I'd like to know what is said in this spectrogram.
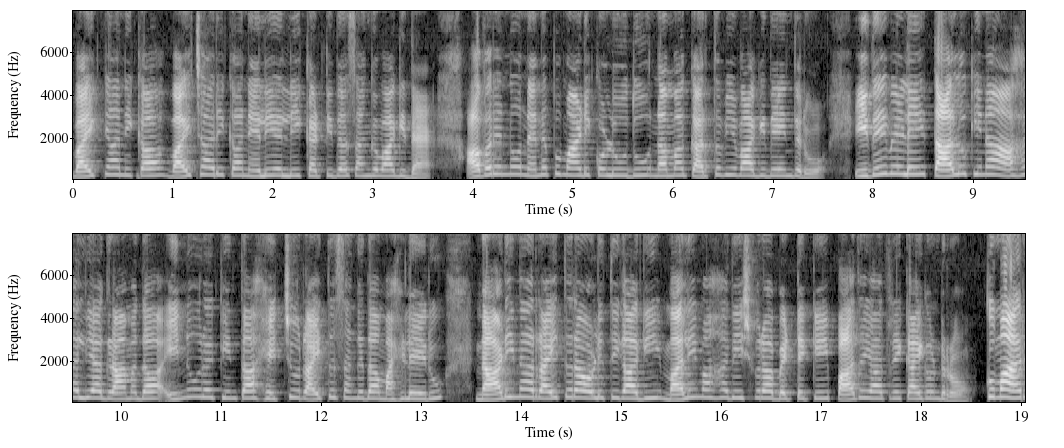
ವೈಜ್ಞಾನಿಕ, ವೈಚಾರಿಕ ನೆಲೆಯಲ್ಲಿ ಕಟ್ಟಿದ ಸಂಘವಾಗಿದೆ. ಅವರನ್ನು ನೆನಪು ಮಾಡಿಕೊಳ್ಳುವುದು ನಮ್ಮ ಕರ್ತವ್ಯವಾಗಿದೆ ಎಂದರು. ಇದೇ ವೇಳೆ ತಾಲೂಕಿನ ಅಹಲ್ಯ ಗ್ರಾಮದ ಇನ್ನೂರಕ್ಕಿಂತ ಹೆಚ್ಚು ರೈತ ಸಂಘದ ಮಹಿಳೆಯರು ನಾಡಿನ ರೈತರ ಒಳಿತಿಗಾಗಿ ಮಲೆ ಮಹದೇಶ್ವರ ಬೆಟ್ಟಕ್ಕೆ ಪಾದಯಾತ್ರೆ ಕೈಗೊಂಡರು. Kumar,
